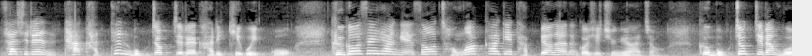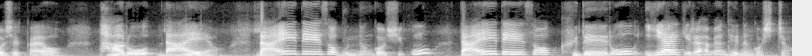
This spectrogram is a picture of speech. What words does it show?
사실은 다 같은 목적지를 가리키고 있고 그것을 향해서 정확하게 답변하는 것이 중요하죠. 그 목적지란 무엇일까요? 바로 나예요. 나에 대해서 묻는 것이고 나에 대해서 그대로 이야기를 하면 되는 것이죠.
